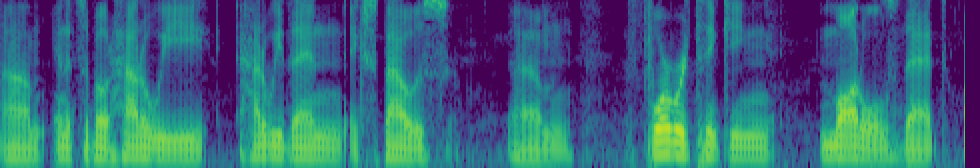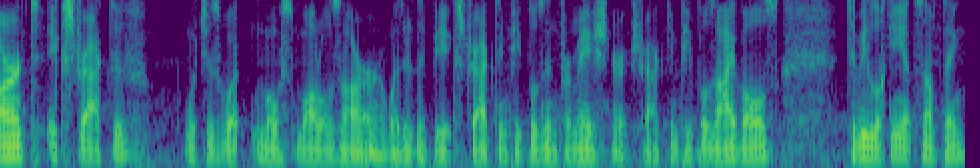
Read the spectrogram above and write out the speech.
um, and it's about how do we how do we then espouse um, forward thinking models that aren't extractive which is what most models are, whether they be extracting people's information or extracting people's eyeballs to be looking at something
